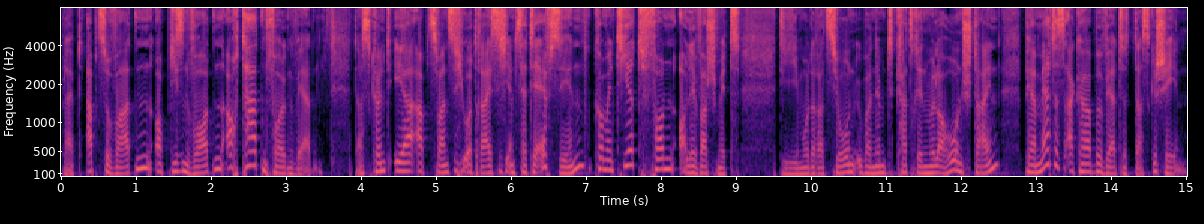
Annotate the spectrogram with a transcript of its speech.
Bleibt abzuwarten, ob diesen Worten auch Taten folgen werden. Das könnt ihr ab 20.30 Uhr im ZDF sehen, kommentiert von Oliver Schmidt. Die Moderation übernimmt Katrin Müller-Hohenstein. Per Mertesacker bewertet das Geschehen.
